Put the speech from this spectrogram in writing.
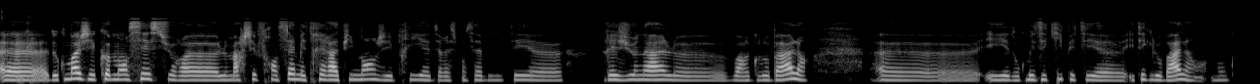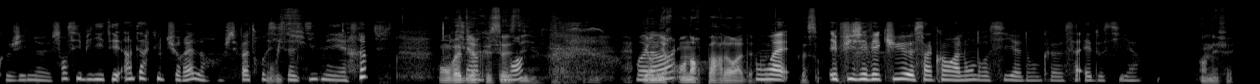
Euh, donc moi, j'ai commencé sur le marché français, mais très rapidement, j'ai pris des responsabilités régionales, voire globales. et donc mes équipes étaient, étaient globales. Donc j'ai une sensibilité interculturelle. Je ne sais pas trop si ça se dit, mais on va dire que ça se dit. Et on, en reparlera. De, ouais. façon. Et puis j'ai vécu 5 ans à Londres aussi, donc ça aide aussi. Hein. En effet.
